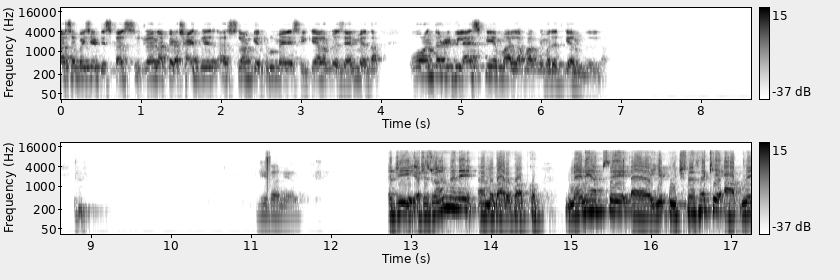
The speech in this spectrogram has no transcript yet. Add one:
اصل بھائی سے ڈسکس جو ہے نا، پھر اشاید بھائی اسلم کے تھرو میں نے سیکھے الحمد للہ ذہن میں تھا۔ وہ اندر یوٹیلائز کیے ماں اللہ پاک نے مدد کی الحمد للہ جی دانیال۔ جی رضوان، میں نے مبارک آپ کو۔ میں نے آپ سے یہ پوچھنا تھا کہ آپ نے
